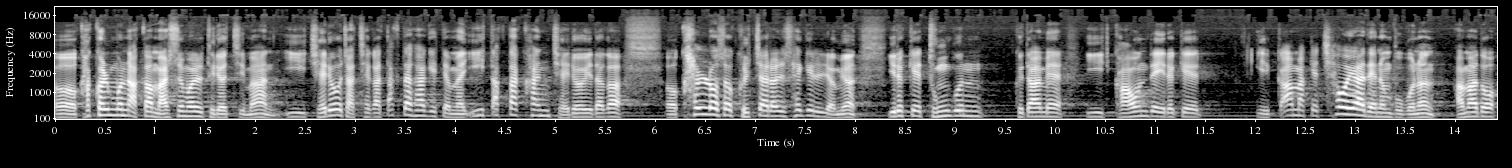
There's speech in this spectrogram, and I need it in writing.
어, 각걸문 아까 말씀을 드렸지만 이 재료 자체가 딱딱하기 때문에 이 딱딱한 재료에다가 어, 칼로서 글자를 새기려면 이렇게 둥근 그 다음에 이 가운데 이렇게 이 까맣게 채워야 되는 부분은 아마도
